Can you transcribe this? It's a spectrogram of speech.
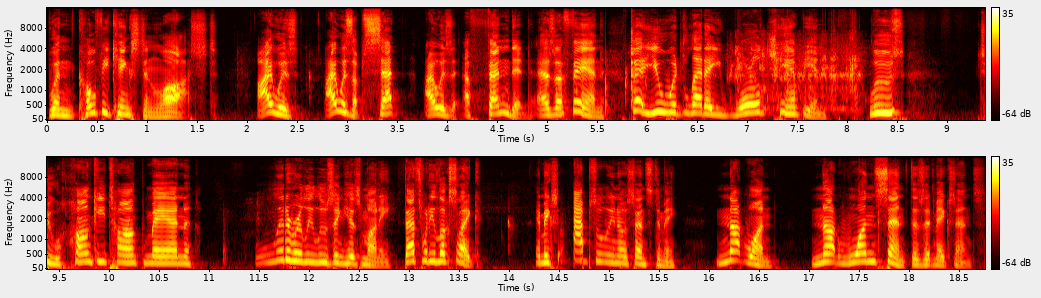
when Kofi Kingston lost. I was I was upset. I was offended as a fan that you would let a world champion lose to honky tonk man literally losing his money. That's what he looks like. It makes absolutely no sense to me. Not one. Not one cent does it make sense.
